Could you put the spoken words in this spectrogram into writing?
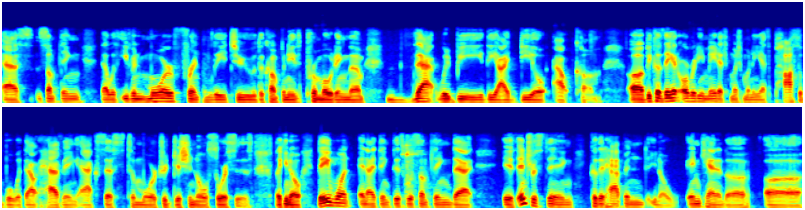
as something that was even more friendly to the companies promoting them that would be the ideal outcome uh, because they had already made as much money as possible without having access to more traditional sources. Like, you know, they want, and I think this was something that is interesting because it happened, you know, in Canada. Uh,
